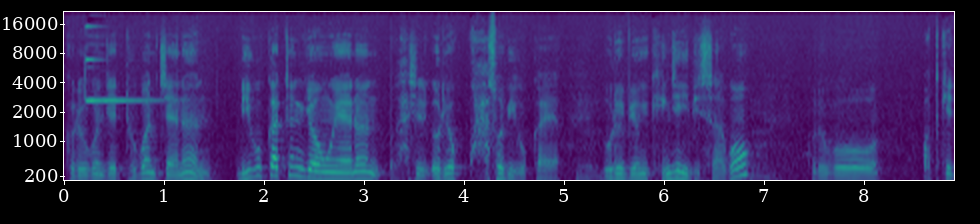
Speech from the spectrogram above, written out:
그리고 이제 두 번째는 미국 같은 경우에는 사실 의료 과소비 국가예요. 음. 의료 비용이 굉장히 비싸고 그리고 어떻게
